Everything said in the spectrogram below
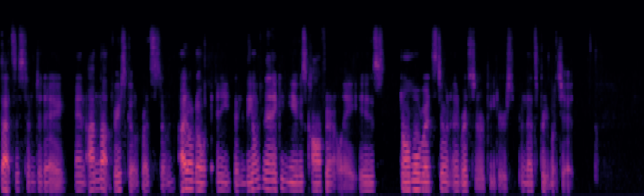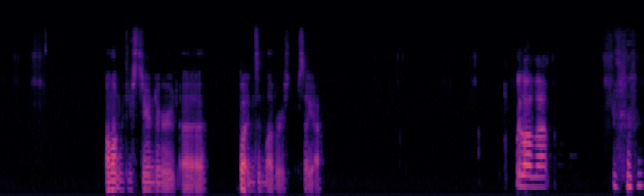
that system today, and I'm not very skilled at redstone. I don't know anything. The only thing I can use confidently is normal redstone and redstone repeaters, and that's pretty much it. Along with your standard uh, buttons and levers. So yeah. We love that.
